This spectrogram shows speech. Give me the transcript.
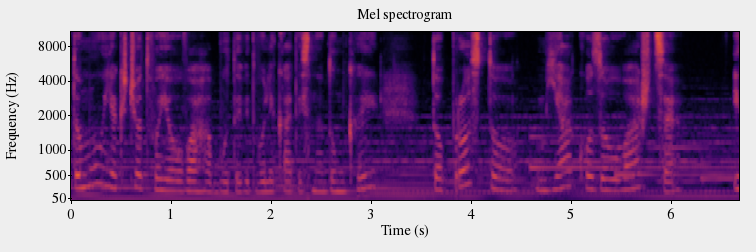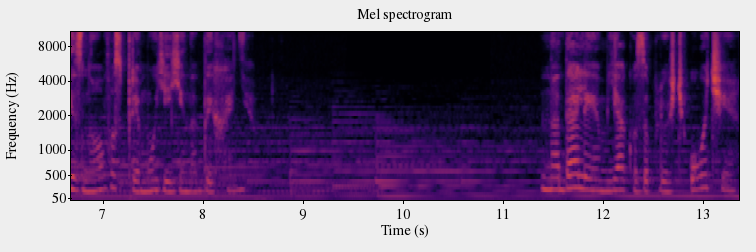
Тому, якщо твоя увага буде відволікатись на думки, то просто м'яко зауваж це і знову спрямуй її на дихання. Надалі м'яко заплющ очі,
